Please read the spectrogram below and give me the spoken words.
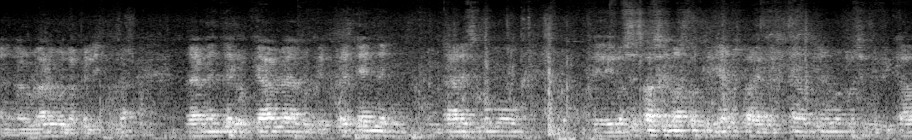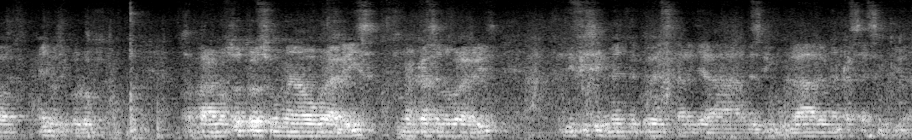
a, lo largo de la película, realmente lo que habla, lo que pretenden contar es cómo eh, los espacios más cotidianos para el mexicano tienen otro significado en lo psicológico. O sea, para nosotros una obra gris, una casa en obra gris, difícilmente puede estar ya desvinculada de una casa de sentido.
